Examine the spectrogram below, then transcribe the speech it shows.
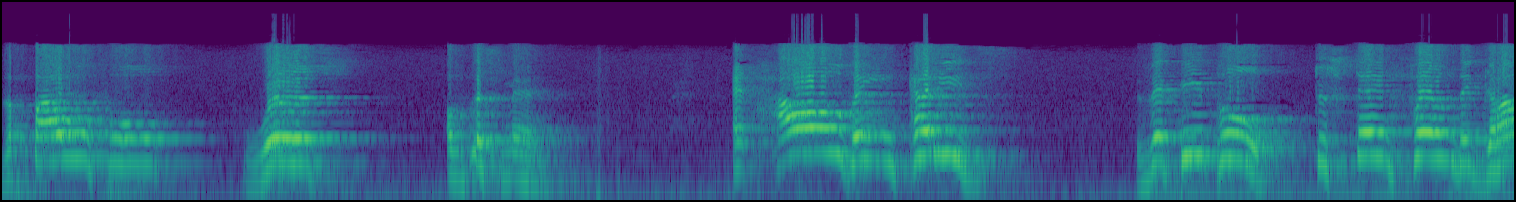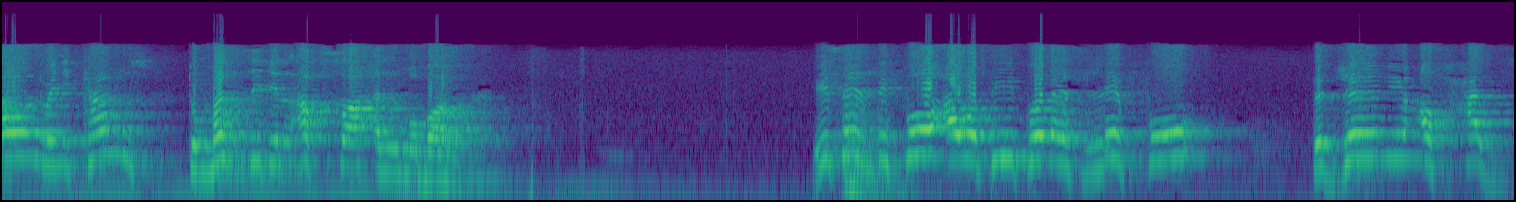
The powerful words of this man and how they encourage the people to stand firm the ground when it comes to Masjid al-Aqsa al-Mubarak. He says, before our people has left for the journey of Hajj,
